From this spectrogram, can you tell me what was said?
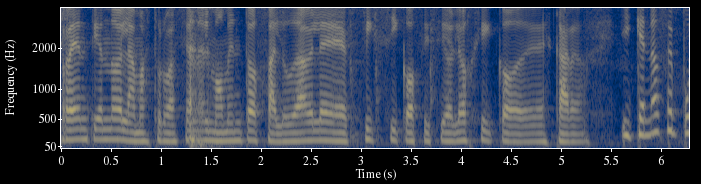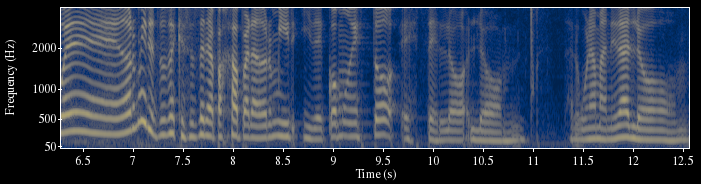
reentiendo la masturbación, el momento saludable físico, fisiológico de descarga. Y que no se puede dormir, entonces que se hace la paja para dormir y de cómo esto, este, lo, lo de alguna manera lo,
